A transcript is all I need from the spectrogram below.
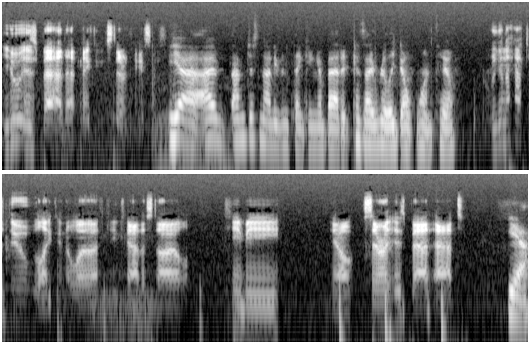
You is bad at making staircases. Yeah, I, I'm just not even thinking about it because I really don't want to. Are we gonna have to do like an OFG Kata style TB? You know, Sarah is bad at. Yeah.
